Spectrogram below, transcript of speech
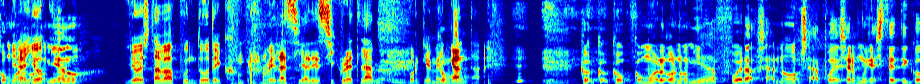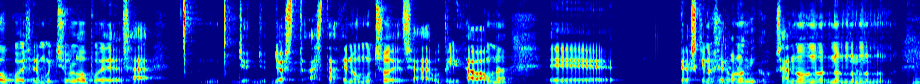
Como ergonomía, ¿no? Yo estaba a punto de comprarme la silla de Secret Lab, porque me encanta. como ergonomía, fuera. O sea, no. O sea, puede ser muy estético, puede ser muy chulo, puede. O sea, yo, hasta hace no mucho, o sea, utilizaba una. Eh, pero es que no es ergonómico. O sea, no, no, no, no, no. Mm.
